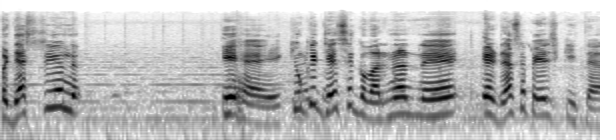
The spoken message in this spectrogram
ਪੈਡੈਸਟਰੀਅਨ ਇਹ ਹੈ ਕਿਉਂਕਿ ਜਿਸ ਗਵਰਨਰ ਨੇ ਇਹ ਐਡਰੈਸ ਪੇਸ਼ ਕੀਤਾ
